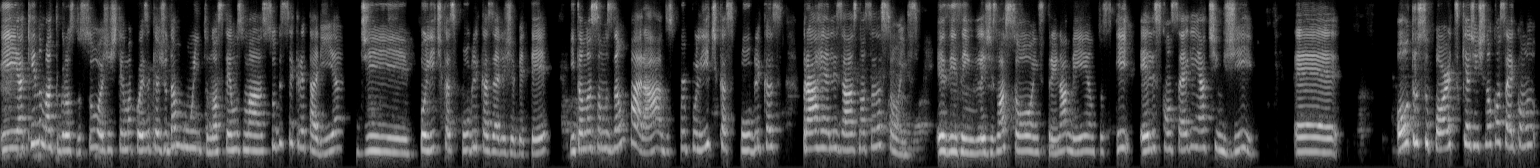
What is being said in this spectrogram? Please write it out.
E aqui no Mato Grosso do Sul, a gente tem uma coisa que ajuda muito. Nós temos uma subsecretaria de políticas públicas LGBT. Então, nós somos amparados por políticas públicas para realizar as nossas ações. Existem legislações, treinamentos, e eles conseguem atingir é, outros suportes que a gente não consegue como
